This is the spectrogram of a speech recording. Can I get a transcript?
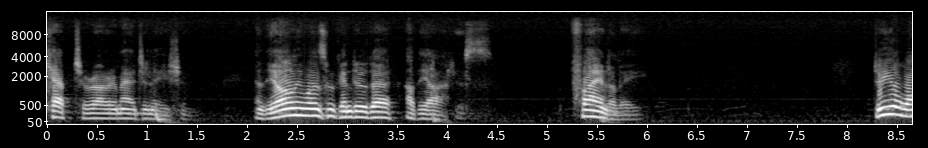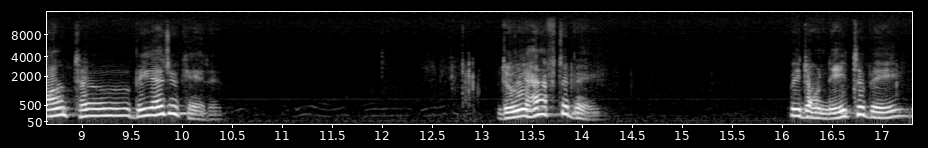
capture our imagination. And the only ones who can do that are the artists. Finally, do you want to be educated? Do we have to be? We don't need to be.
